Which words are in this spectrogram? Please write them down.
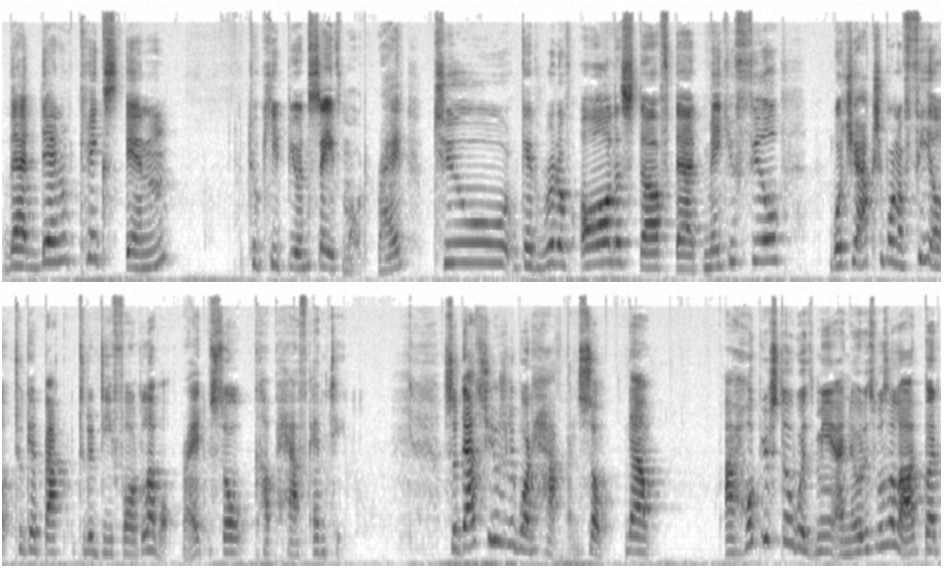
that then kicks in to keep you in safe mode, right? To get rid of all the stuff that made you feel what you actually want to feel to get back to the default level, right? So, cup half empty. So, that's usually what happens. So, now I hope you're still with me. I know this was a lot, but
